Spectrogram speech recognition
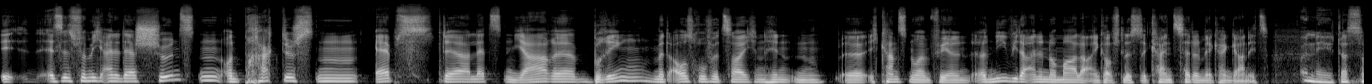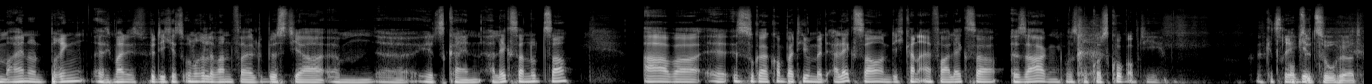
Es ist für mich eine der schönsten und praktischsten Apps der letzten Jahre. Bring mit Ausrufezeichen hinten. Äh, ich kann es nur empfehlen. Äh, nie wieder eine normale Einkaufsliste, kein Zettel mehr, kein gar nichts. Nee, das zum einen und Bring, also ich meine, ist für dich jetzt unrelevant, weil du bist ja ähm, äh, jetzt kein Alexa-Nutzer aber äh, ist sogar kompatibel mit Alexa und ich kann einfach Alexa äh, sagen, ich muss mal kurz gucken, ob die jetzt reagiert. Ob sie zuhört.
